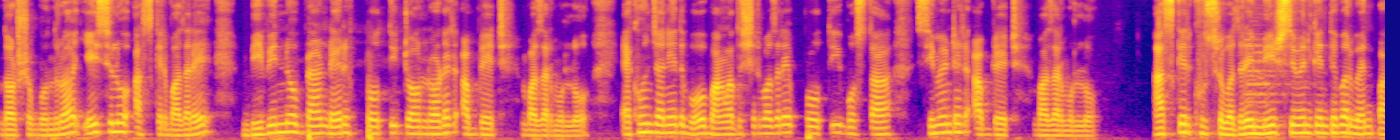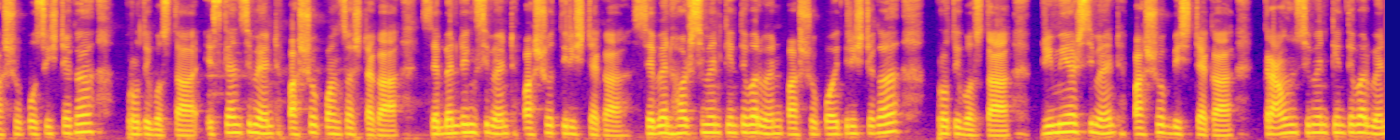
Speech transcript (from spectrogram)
দর্শক বন্ধুরা, এই ছিল আজকের বাজারে বিভিন্ন ব্র্যান্ডের প্রতি টন রডের আপডেট বাজার মূল্য। এখন জানিয়ে দেব বাংলাদেশের বাজারে প্রতি বস্তা সিমেন্টের আপডেট বাজার মূল্য। আজকের খুচরো বাজারে মিট সিমেন্ট কিনতে পারবেন পাঁচশো পঁচিশ টাকা প্রতি বস্তা, স্ক্যান সিমেন্ট পাঁচশো পঞ্চাশ টাকা, সেভেন রিং সিমেন্ট পাঁচশো তিরিশ টাকা, সেভেন হট সিমেন্ট কিনতে পারবেন পাঁচশো পঁয়ত্রিশ টাকা প্রতি বস্তা। প্রিমিয়ার সিমেন্ট পাঁচশো বিশ টাকা, ক্রাউন সিমেন্ট কিনতে পারবেন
